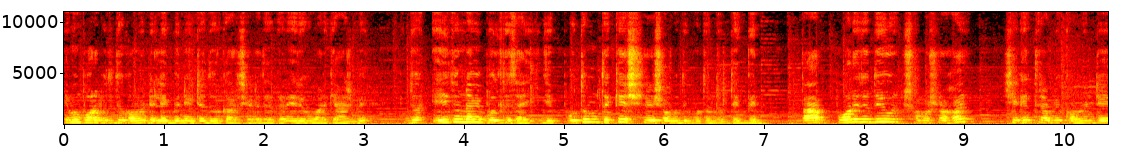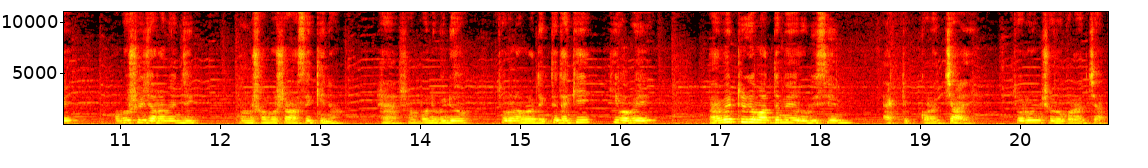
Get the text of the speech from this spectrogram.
এবং পরবর্তীতে কমেন্টে লিখবেন, এটা দরকার, সেটা দরকার, এরকম আর কি আসবে। কিন্তু এই জন্য আমি বলতে চাই যে প্রথম থেকে শেষ অবধি পর্যন্ত দেখবেন। তারপরে যদিও সমস্যা হয়, সেক্ষেত্রে আপনি কমেন্টে অবশ্যই জানাবেন যে কোনো সমস্যা আছে কি না হ্যাঁ সম্পূর্ণ ভিডিও চলুন আমরা দেখতে থাকি কীভাবে বায়োমেট্রিকের মাধ্যমে রবি সিম অ্যাক্টিভ করা যায়। চলুন শুরু করা যাক।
